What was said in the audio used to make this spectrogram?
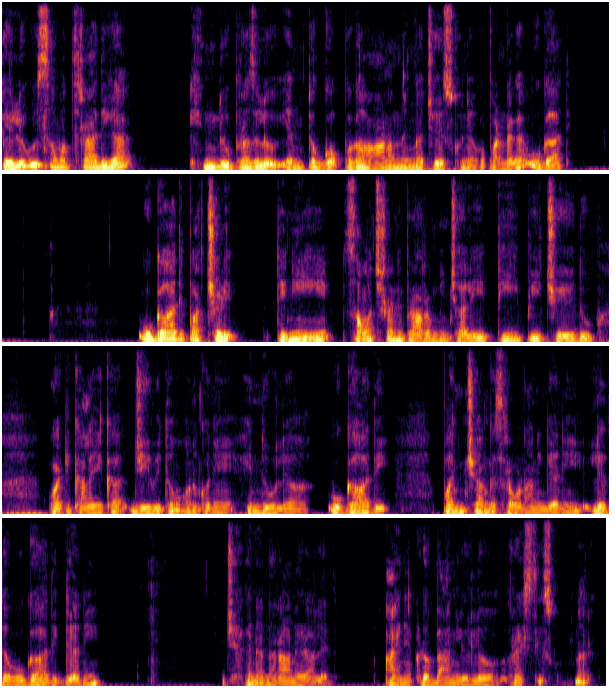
తెలుగు సంవత్సరాదిగా హిందూ ప్రజలు ఎంతో గొప్పగా ఆనందంగా చేసుకునే ఒక పండగ ఉగాది. ఉగాది పచ్చడి తిని సంవత్సరాన్ని ప్రారంభించాలి. తీపి చేదు వాటి కలయిక జీవితం అనుకునే హిందువుల ఉగాది పంచాంగ శ్రవణానికి కానీ లేదా ఉగాదికి కానీ జగనన్న రాని రాలేదు. ఆయన ఎక్కడో బెంగళూరులో రెస్ట్ తీసుకుంటున్నారు.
